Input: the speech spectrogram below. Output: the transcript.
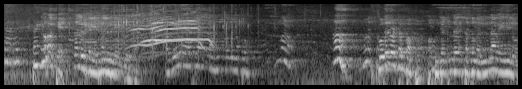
സാറ്. നല്ലൊരു കൈ കൈ. കുതിരവട്ടം പപ്പു. പപ്പു ചേട്ടന്റെ ശബ്ദം എല്ലാ വേദിയിലും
